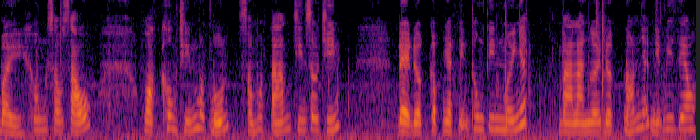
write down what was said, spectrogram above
007 066 hoặc 0914 618 969 để được cập nhật những thông tin mới nhất và là người được đón nhận những video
